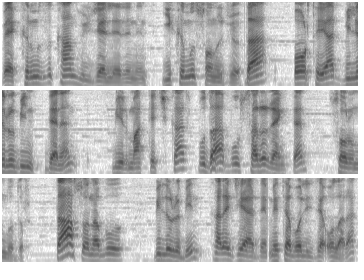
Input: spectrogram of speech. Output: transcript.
ve kırmızı kan hücrelerinin yıkımı sonucu da ortaya bilirubin denen bir madde çıkar. Bu da bu sarı renkten sorumludur. Daha sonra bu bilirubin karaciğerde metabolize olarak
